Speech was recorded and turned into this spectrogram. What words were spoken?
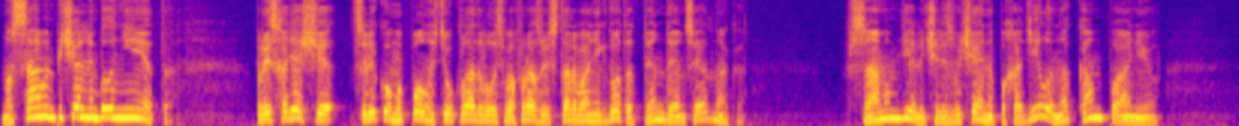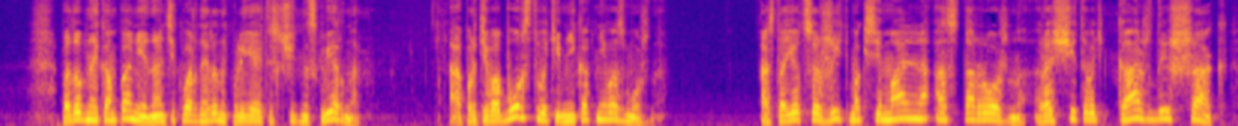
Но самым печальным было не это. Происходящее целиком и полностью укладывалось во фразу из старого анекдота «тенденция, однако». В самом деле чрезвычайно походило на компанию. Подобные компании на антикварный рынок влияют исключительно скверно, а противоборствовать им никак невозможно. Остается жить максимально осторожно, рассчитывать каждый шаг –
